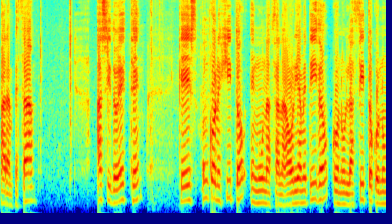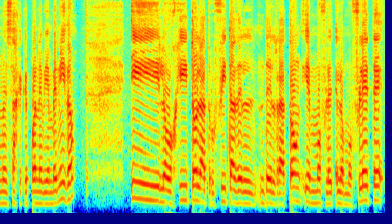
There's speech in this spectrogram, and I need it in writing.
para empezar ha sido este que es un conejito en una zanahoria metido con un lacito con un mensaje que pone bienvenido. Y los ojitos, la trufita del, ratón y en los mofletes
